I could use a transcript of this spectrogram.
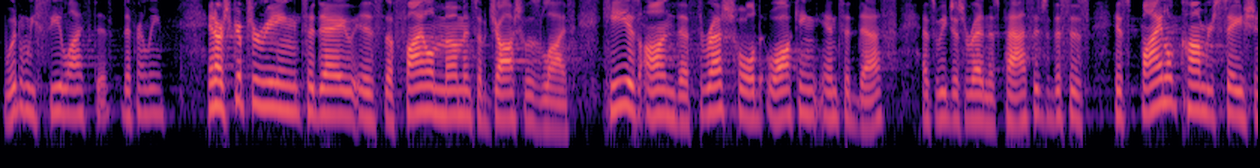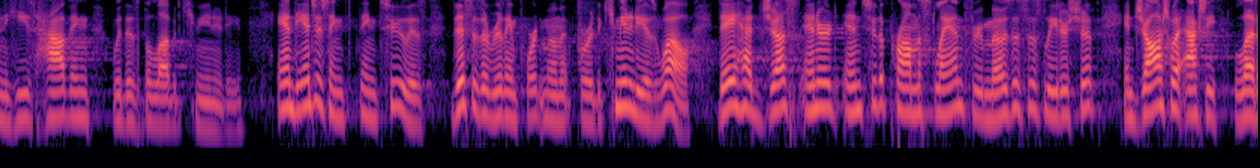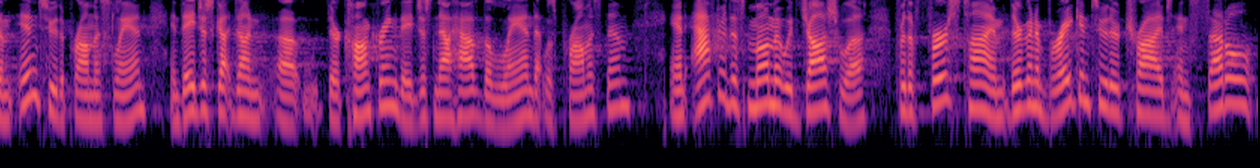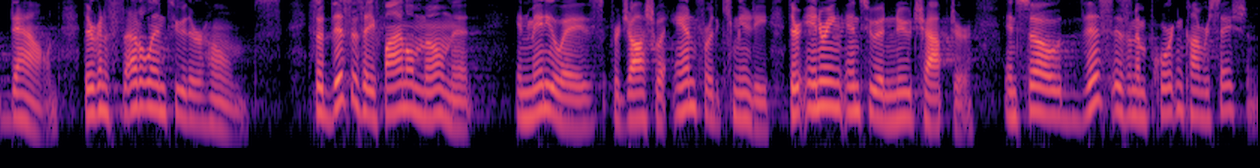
Wouldn't we see life dif- differently? In our scripture reading today is the final moments of Joshua's life. He is on the threshold walking into death, as we just read in this passage. This is his final conversation he's having with his beloved community. And the interesting thing, too, is this is a really important moment for the community as well. They had just entered into the promised land through Moses' leadership, and Joshua actually led them into the promised land, and they just got done, uh, they're conquering. They just now have the land that was promised them. And after this moment with Joshua, for the first time, they're going to break into their tribes and settle down. They're going to settle into their homes. So, this is a final moment in many ways for Joshua and for the community. They're entering into a new chapter. And so this is an important conversation.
